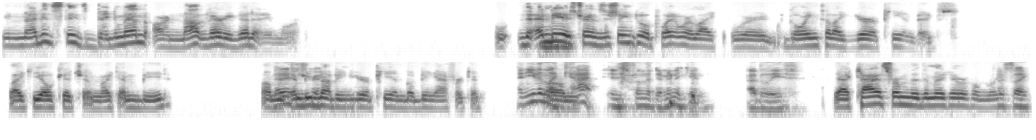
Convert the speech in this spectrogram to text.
United States big men are not very good anymore. The NBA is transitioning to a point where like we're going to like European bigs, like Jokic and like Embiid. Um, Embiid true. not being European but being African. And even like Um, Cat is from the Dominican, I believe. Yeah, Cat is from the Dominican Republic, it's like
